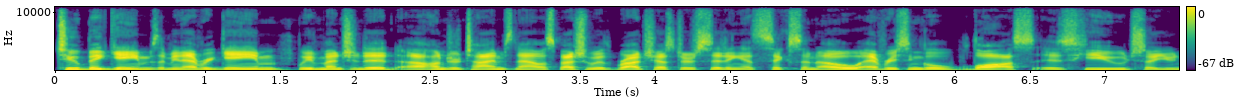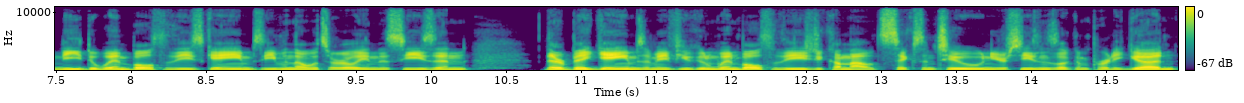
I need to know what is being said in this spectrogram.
two big games. I mean, every game we've mentioned it a hundred times now, especially with Rochester sitting at six and zero. Every single loss is huge, so you need to win both of these games, even though it's early in the season. They're big games. I mean, if you can win both of these, you come out six and two, and your season's looking pretty good.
